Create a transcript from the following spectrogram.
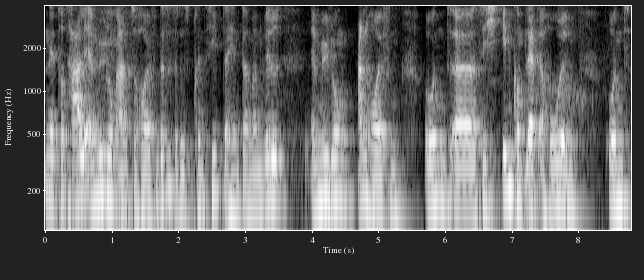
eine totale Ermüdung anzuhäufen. Das ist ja das Prinzip dahinter. Man will Ermüdung anhäufen und äh, sich inkomplett erholen. Und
